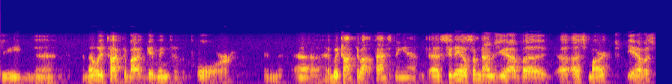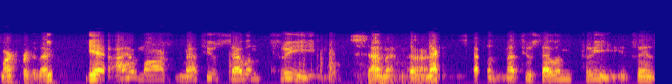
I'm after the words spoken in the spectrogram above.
the. Uh, I know we talked about giving to the poor. And uh, have we talked about fasting yet? Uh, Sunil, sometimes you have uh, uh, us marked. Do you have us marked for today? Yeah, I have marked Matthew seven three. Seven. The All next seven, Matthew seven three. It says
